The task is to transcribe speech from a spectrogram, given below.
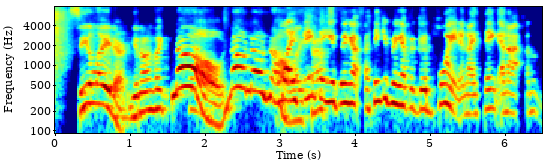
See you later. You know, I'm like, no, no, no, no. Well, I like think that you bring up, I think you bring up a good point, and I think, and I, um,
